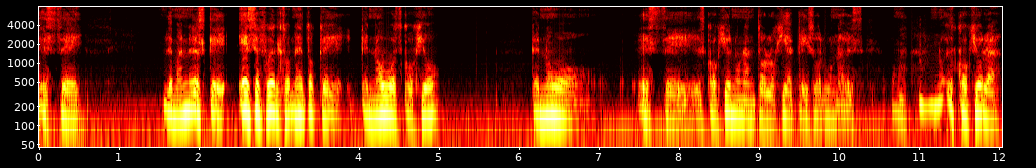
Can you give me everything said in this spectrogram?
Este, de manera es que ese fue el soneto que, que Novo escogió que no este, escogió en una antología que hizo alguna vez. No escogió la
